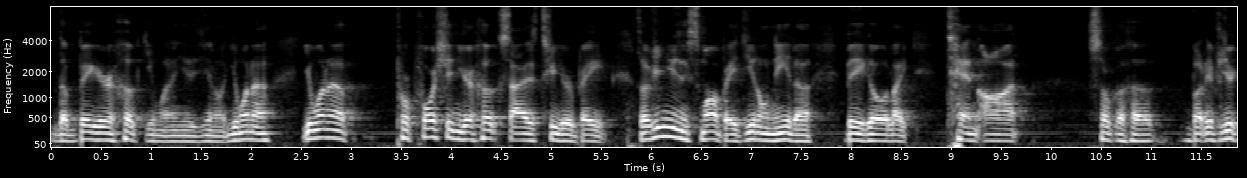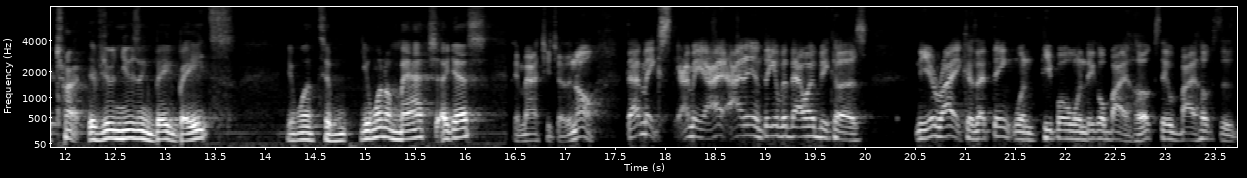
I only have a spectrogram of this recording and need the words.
the bigger hook you want to use. You know, you want to you want to proportion your hook size to your bait. So if you're using small bait, you don't need a big old like 10 aught circle hook. But if you're trying, if you're using big baits, you want to you want to match, I guess. They match each other. No, that makes. I mean, I, I didn't think of it that way because you're right. Because I think when people when they go buy hooks, they would buy hooks to,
